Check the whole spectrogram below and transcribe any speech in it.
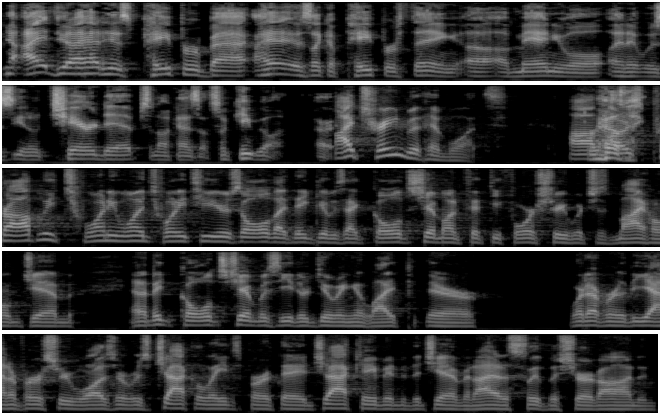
Yeah, I dude, I had his paperback. I had it was like a paper thing, uh, a manual, and it was you know chair dips and all kinds of stuff. So keep going. I trained with him once. Um, really? I was probably 21, 22 years old. I think it was at Gold's Gym on 54th Street, which is my home gym. And I think Gold's Gym was either doing it like their whatever the anniversary was, or it was Jack LaLanne's birthday. And Jack came into the gym and I had a sleeveless shirt on and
